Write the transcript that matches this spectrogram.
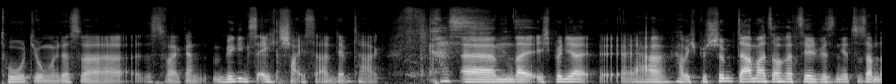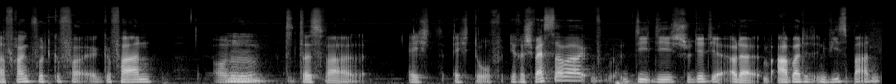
tot, Junge. Das war, das war ganz, mir ging es echt scheiße an dem Tag. Krass. Ähm, weil ich bin ja, äh, ja, habe ich bestimmt damals auch erzählt, wir sind ja zusammen nach Frankfurt gefa gefahren. Und Mhm. das war echt, echt doof. Ihre Schwester war, die, die studiert ja oder arbeitet in Wiesbaden.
